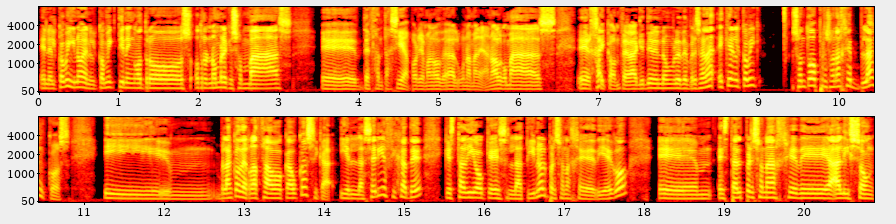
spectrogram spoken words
En el cómic no, en el cómic tienen otros, otros nombres que son más eh, de fantasía, por llamarlo de alguna manera, ¿no? Algo más eh, high concept. Aquí tienen nombres de personas. Es que en el cómic son todos personajes blancos y mm, blanco de raza o caucásica. Y en la serie, fíjate que está Diego que es latino, el personaje de Diego. Eh, está el personaje de Allison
